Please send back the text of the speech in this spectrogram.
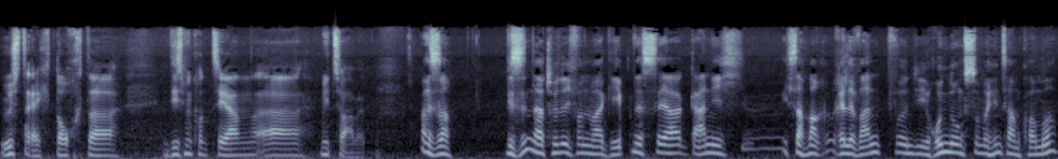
Österreich-Tochter in diesem Konzern äh, mitzuarbeiten? Also, wir sind natürlich von dem Ergebnis her gar nicht, ich sag mal, relevant, wenn die Rundungssumme hinterm komme,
